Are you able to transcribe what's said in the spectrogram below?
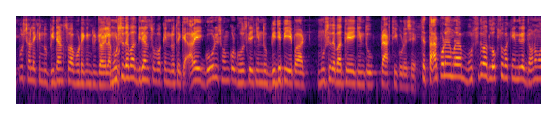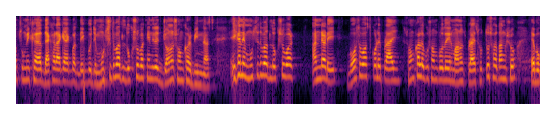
একুশ সালে কিন্তু বিধানসভা ভোটে কিন্তু জয়লাভ মুর্শিদাবাদ বিধানসভা কেন্দ্র থেকে। আর এই গৌরী শঙ্কর ঘোষকে কিন্তু বিজেপি এবার মুর্শিদাবাদ থেকে কিন্তু প্রার্থী করেছে। তারপরে আমরা মুর্শিদাবাদ লোকসভা কেন্দ্রের জনমত সমীক্ষা দেখার আগে একবার দেখব যে মুর্শিদাবাদ লোকসভা কেন্দ্রের জনসংখ্যার বিন্যাস। এখানে মুর্শিদাবাদ লোকসভার আন্ডারে বসবাস করে প্রায় সংখ্যালঘু সম্প্রদায়ের মানুষ প্রায় সত্তর শতাংশ এবং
